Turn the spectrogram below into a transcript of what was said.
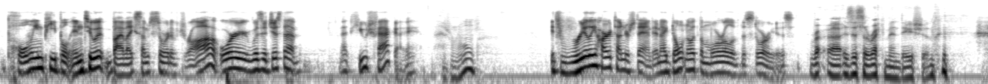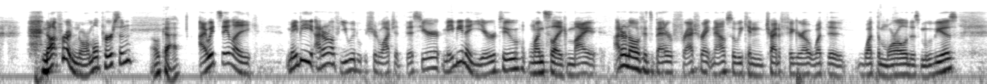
pulling people into it by like some sort of draw, or was it just that that huge fat guy? I don't know. It's really hard to understand, and I don't know what the moral of the story is. Uh, is this a recommendation? Not for a normal person. okay. I would say like maybe I don't know if you would should watch it this year. Maybe in a year or two, once like my I don't know if it's better fresh right now, so we can try to figure out what the what the moral of this movie is.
